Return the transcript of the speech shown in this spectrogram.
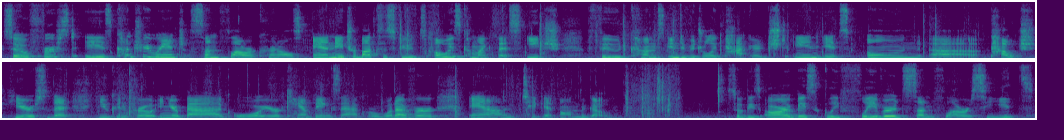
So first is Country Ranch sunflower kernels and NatureBox's foods always come like this. Each food comes individually packaged in its own uh, pouch here so that you can throw it in your bag or your camping sack or whatever and take it on the go. So these are basically flavored sunflower seeds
